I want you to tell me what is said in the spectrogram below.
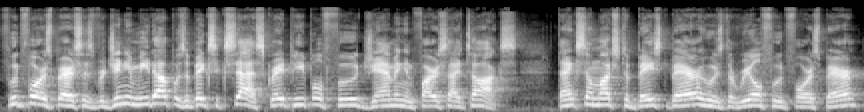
Food Forest Bear says Virginia meetup was a big success. Great people, food, jamming, and fireside talks. Thanks so much to Based Bear, who is the real Food Forest Bear.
